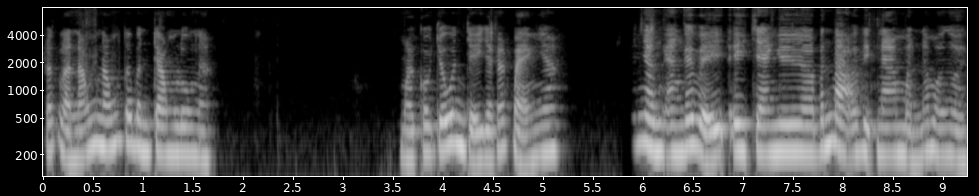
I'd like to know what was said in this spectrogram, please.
Rất là nóng nóng tới bên trong luôn nè. Mời cô chú anh chị và các bạn nha. Cái nhân ăn cái vị y chang như bánh bao ở Việt Nam mình đó mọi người.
